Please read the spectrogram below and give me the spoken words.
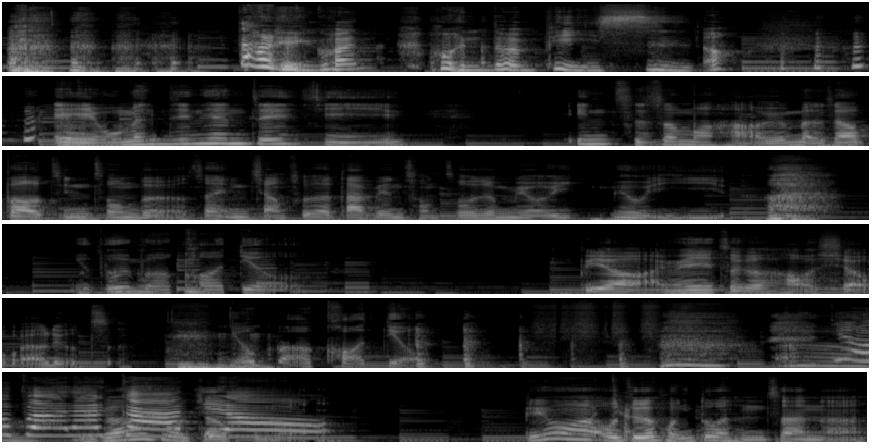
到底关馄饨屁事 哦？哎，我们今天这一集。音质这么好，原本是要报金钟的，在你讲出了大便虫之后就没有没有意义了。唉，你不会把它卡掉？不要啊，因为这个好笑，我要留着。你要把它卡掉？你要把它卡掉？不用啊，我觉得馄饨很赞啊。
